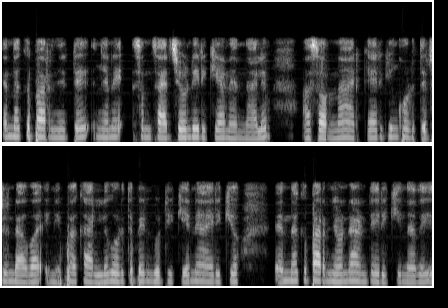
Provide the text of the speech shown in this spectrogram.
എന്നൊക്കെ പറഞ്ഞിട്ട് ഇങ്ങനെ സംസാരിച്ചുകൊണ്ടിരിക്കുകയാണ്. എന്നാലും ആ സ്വർണം ആർക്കായിരിക്കും കൊടുത്തിട്ടുണ്ടാവുക? ഇനിയിപ്പോൾ കല്ല് കൊടുത്ത പെൺകുട്ടിക്ക് തന്നെ ആയിരിക്കോ എന്നൊക്കെ പറഞ്ഞുകൊണ്ടാണ് ഇരിക്കുന്നത്. ഈ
